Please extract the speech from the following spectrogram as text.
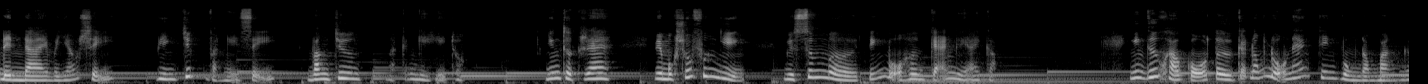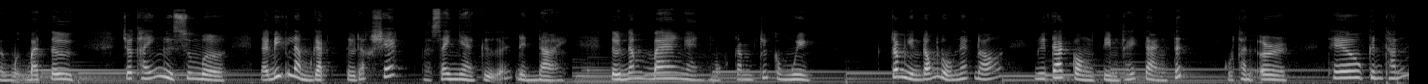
đền đài và giáo sĩ, viên chức và nghệ sĩ, văn chương và các nghề nghệ thuật. Nhưng thực ra, về một số phương diện, người Sumer tiến bộ hơn cả người Ai Cập. Nghiên cứu khảo cổ từ các đống đổ nát trên vùng đồng bằng gần Mượn Ba Tư cho thấy người Sumer đã biết làm gạch từ đất sét và xây nhà cửa, đền đài từ năm 3100 trước công nguyên. Trong những đống đổ nát đó, người ta còn tìm thấy tàn tích của thành Ur, theo Kinh Thánh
